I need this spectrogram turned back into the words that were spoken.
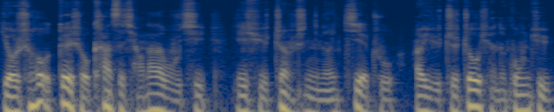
有时候，对手看似强大的武器，也许正是你能借助而与之周旋的工具。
